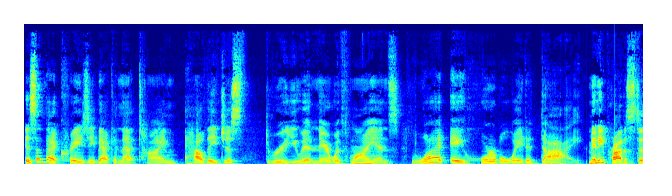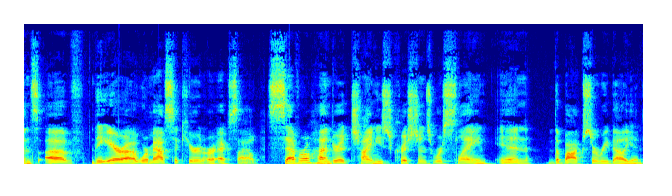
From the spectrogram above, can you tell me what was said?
Isn't that crazy back in that time how they just threw you in there with lions? What a horrible way to die. Many Protestants of the era were massacred or exiled. Several hundred Chinese Christians were slain in the Boxer Rebellion.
